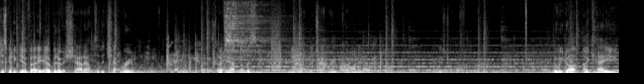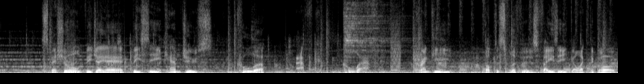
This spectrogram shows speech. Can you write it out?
Just going to give a, a bit of a shout out to the chat room. So if you happen to listen and you're not in the chat room, come on in. Let me just drop the fader. Who we got? Okay, Special VJ Air, BC, Cam Juice, Cooler, Afk, Cooler Afk, Cranky, Dr. Spliffers, Phasey, Galactagog,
